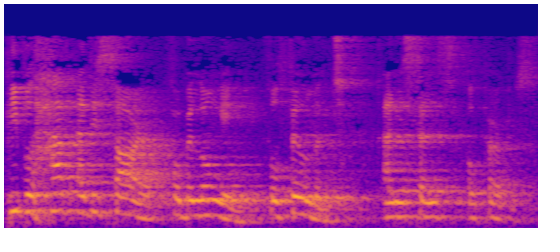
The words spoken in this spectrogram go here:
people have a desire for belonging, fulfillment, and a sense of purpose.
